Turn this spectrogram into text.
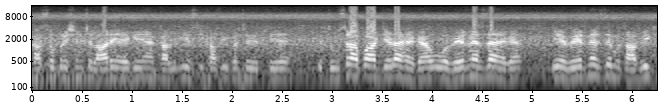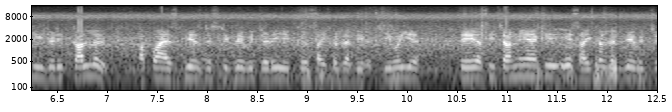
ਕਾਸ ਆਪਰੇਸ਼ਨ ਚਲਾ ਰਹੇ ਹੈਗੇ ਆ ਕੱਲ ਵੀ ਅਸੀਂ ਕਾਫੀ ਬੱਚੇ ਦਿੱਤੇ ਹੈ। ਤੇ ਦੂਸਰਾ ਪਾਰਟ ਜਿਹੜਾ ਹੈਗਾ ਉਹ ਅਵੇਅਰਨੈਸ ਦਾ ਹੈਗਾ। ਇਹ ਅਵੇਅਰਨੈਸ ਦੇ ਮੁਤਾਬਿਕ ਹੀ ਜਿਹੜੀ ਕੱਲ ਆਪਾਂ ਐਸਬੀਐਸ ਡਿਸਟ੍ਰਿਕਟ ਦੇ ਵਿੱਚ ਜਿਹੜੀ ਇੱਕ ਸਾਈਕਲ ਰੈਲੀ ਰੱਖੀ ਹੋਈ ਹੈ ਤੇ ਅਸੀਂ ਚਾਹੁੰਦੇ ਹਾਂ ਕਿ ਇਹ ਸਾਈਕਲ ਰੈਲੀ ਦੇ ਵਿੱਚ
